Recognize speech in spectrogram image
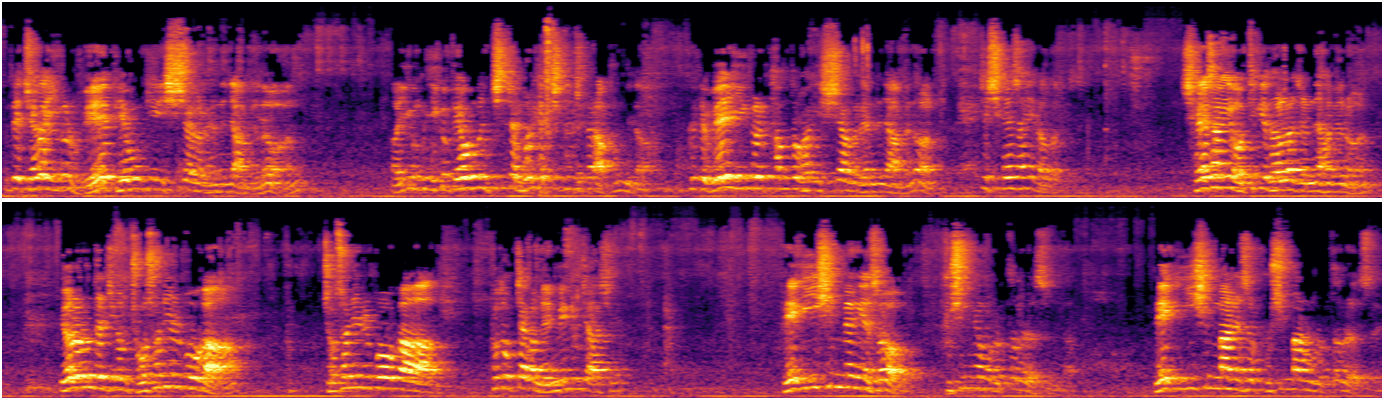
근데 제가 이걸 왜 배우기 시작을 했느냐 하면은 아, 이거, 이거 배우면 진짜 머리가 지근지근 아픕니다. 근데 왜 이걸 탐독하기 시작을 했느냐 하면은 이제 세상이 달라졌어요. 세상이 어떻게 달라졌냐 하면은 여러분들 지금 조선일보가 조선일보가 구독자가 몇 명인지 아세요? 120명에서 90명으로 떨어졌습니다. 120만에서 90만으로 떨어졌어요.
